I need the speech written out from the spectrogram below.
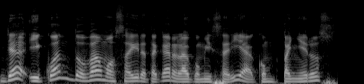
ya, ¿y cuándo vamos a ir a atacar a la comisaría, compañeros?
